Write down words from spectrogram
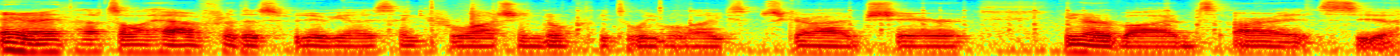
Anyway, that's all I have for this video, guys. Thank you for watching. Don't forget to leave a like, subscribe, share. You know the vibes. Alright, see ya.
